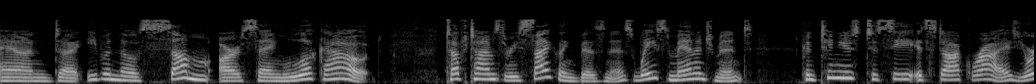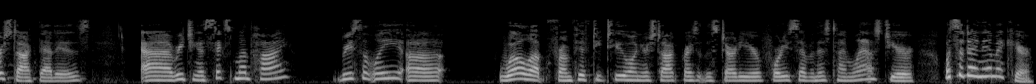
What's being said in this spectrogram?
and uh, even though some are saying, "Look out," Tough times the recycling business, waste management continues to see its stock rise, your stock that is, uh, reaching a six month high recently, uh, well up from 52 on your stock price at the start of year, 47 this time last year. What's the dynamic here?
